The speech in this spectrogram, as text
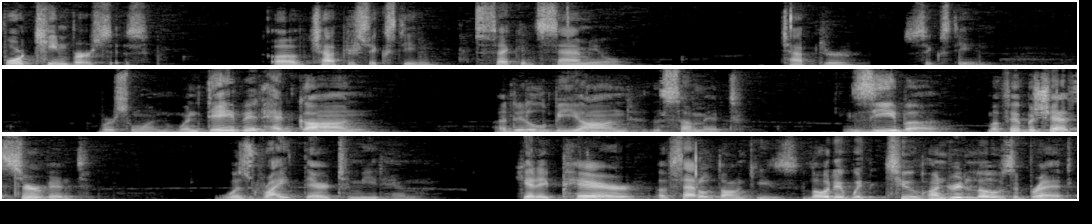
14 verses of chapter 16. 2 Samuel chapter 16, verse 1. When David had gone a little beyond the summit, Ziba, Mephibosheth's servant, was right there to meet him. He had a pair of saddle donkeys loaded with 200 loaves of bread,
